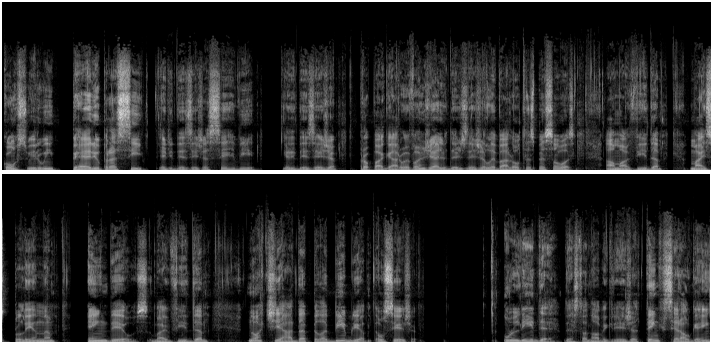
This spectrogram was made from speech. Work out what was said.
construir um império para si, ele deseja servir. Ele deseja propagar o evangelho, deseja levar outras pessoas a uma vida mais plena em Deus, uma vida norteada pela Bíblia. Ou seja, o líder desta nova igreja tem que ser alguém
